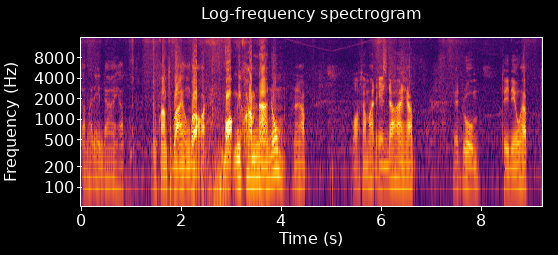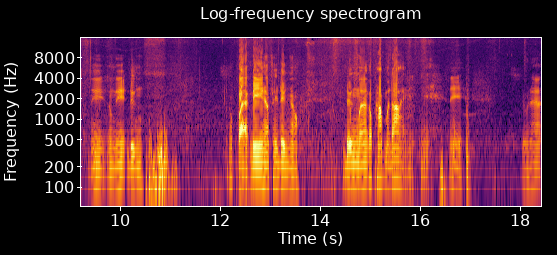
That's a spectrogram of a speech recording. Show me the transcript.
สามารถเอ็นได้ครับ ดูความสบายของเบาะก่อนเบาะมีความหนานุ่มนะครับเบาะสามารถเอ็นได้ครับเฮดรูมสี่นิ้วครับ นี่ตรงนี้ดึง ก็แปลกดีครับใช้ดึงเอา ดึงมาก็พับมาได้นี่นี่นี่ดูนะฮะ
